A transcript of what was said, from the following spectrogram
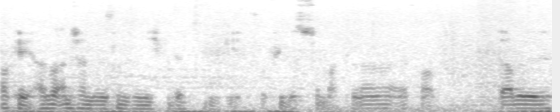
Okay, also anscheinend wissen sie nicht, wie Ziel geht. So viel ist schon mal klar. Erstmal Double.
